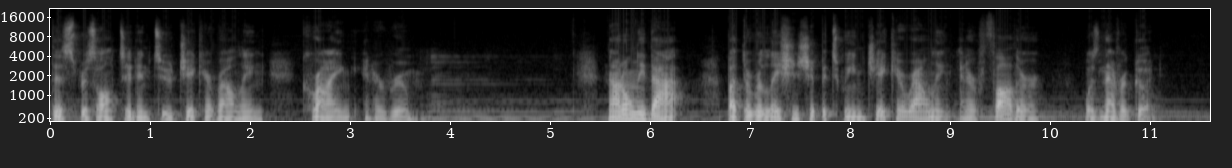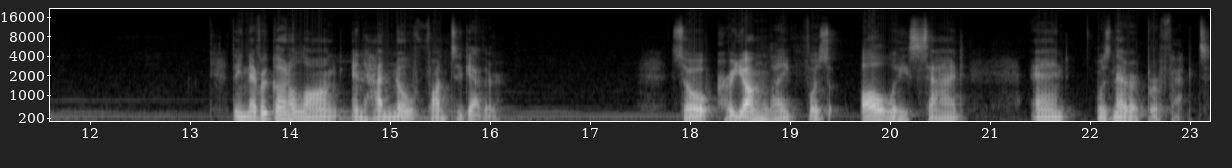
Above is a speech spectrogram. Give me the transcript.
This resulted into J.K. Rowling crying in her room. Not only that, but the relationship between J.K. Rowling and her father was never good. They never got along and had no fun together. So her young life was always sad and was never perfect.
